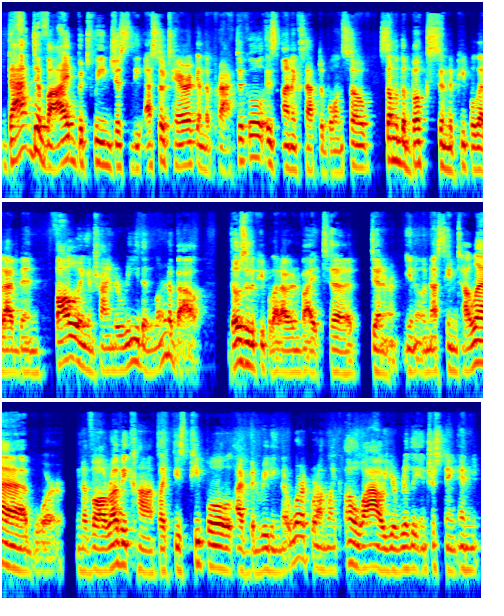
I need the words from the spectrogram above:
That divide between just the esoteric and the practical is unacceptable. And so some of the books and the people that I've been following and trying to read and learn about those are the people that I would invite to dinner. You know, Nassim Taleb or Naval Ravikant, like these people I've been reading their work where I'm like, oh, wow, you're really interesting. And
